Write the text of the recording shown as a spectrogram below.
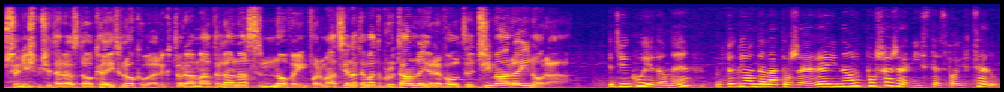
Przenieśmy się teraz do Kate Lockwell, która ma dla nas nowe informacje na temat brutalnej rewolty Jima Raynora. Dziękuję, Dony. Wygląda na to, że Raynor poszerza listę swoich celów.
